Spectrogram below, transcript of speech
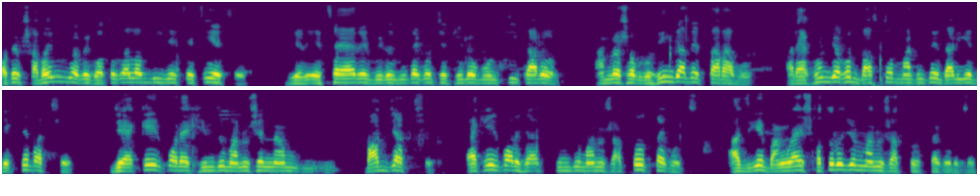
অতএব স্বাভাবিকভাবে গতকাল অব্দি যে চেঁচিয়েছে যে এসআইআর এর বিরোধিতা করছে তৃণমূল কি কারণ? আমরা সব রোহিঙ্গাদের তাড়াবো। আর এখন যখন বাস্তব মাটিতে দাঁড়িয়ে দেখতে পাচ্ছে যে একের পর এক হিন্দু মানুষের নাম বাদ যাচ্ছে একের পর এক কিন্তু মানুষ আত্মহত্যা করছে। আজকে বাংলায় সতেরো জন মানুষ আত্মহত্যা করেছেন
